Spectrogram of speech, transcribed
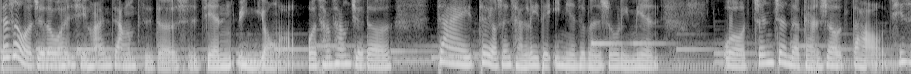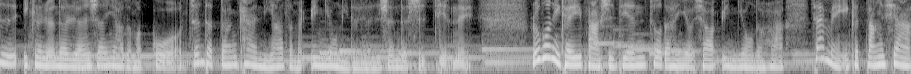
但是我觉得我很喜欢这样子的时间运用哦，我常常觉得。在最有生产力的一年这本书里面，我真正的感受到，其实一个人的人生要怎么过，真的端看你要怎么运用你的人生的时间呢？如果你可以把时间做得很有效运用的话，在每一个当下，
